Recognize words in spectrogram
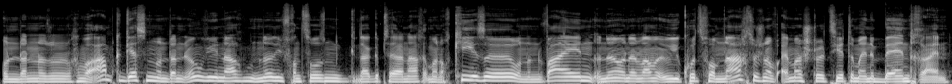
Und dann also, haben wir Abend gegessen und dann irgendwie nach, ne, die Franzosen, da gibt es ja danach immer noch Käse und einen Wein, ne, und dann waren wir irgendwie kurz vorm Nachtisch und auf einmal stolzierte meine Band rein.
